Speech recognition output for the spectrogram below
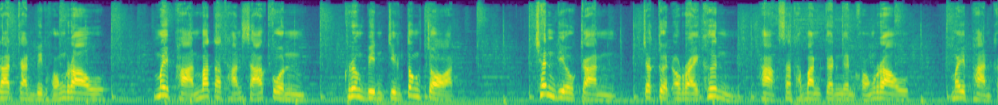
ด้านการบินของเราไม่ผ่านมาตรฐานสากล เครื่องบินจึงต้องจอด เช่นเดียวกันจะเกิดอะไรขึ้นหากสถาบันการเงินของเราไม่ผ่านก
